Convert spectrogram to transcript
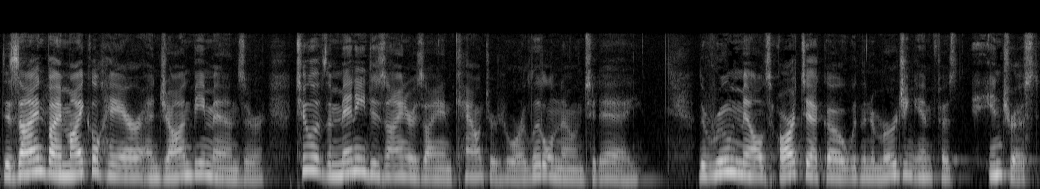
Designed by Michael Hare and John B. Manzer, two of the many designers I encountered who are little known today, the room melds Art Deco with an emerging interest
